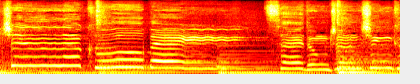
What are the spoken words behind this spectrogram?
尽了苦悲，才懂真情可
